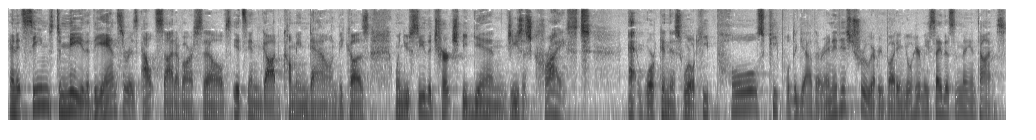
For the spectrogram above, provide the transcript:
And it seems to me that the answer is outside of ourselves. It's in God coming down because when you see the church begin, Jesus Christ at work in this world, he pulls people together. And it is true, everybody, and you'll hear me say this a million times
